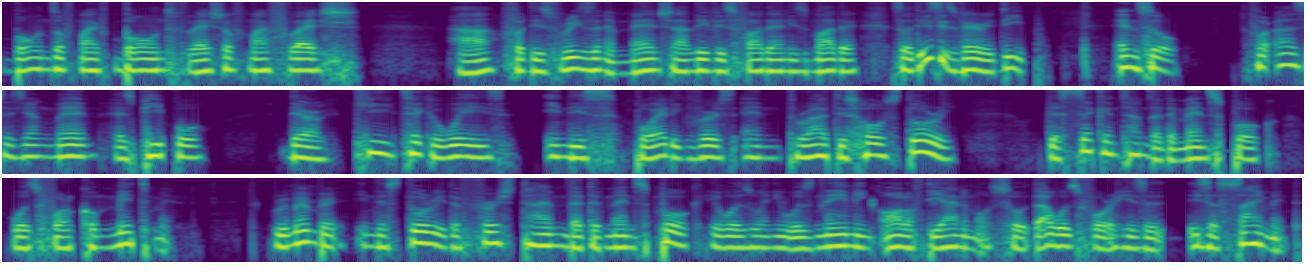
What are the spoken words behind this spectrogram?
Bones of my bones, flesh of my flesh. Huh? For this reason, a man shall leave his father and his mother. So this is very deep. And so, for us as young men, as people, there are key takeaways in this poetic verse and throughout this whole story. The second time that the man spoke was for commitment. Remember, in the story, the first time that the man spoke, it was when he was naming all of the animals. So that was for his, his assignment.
